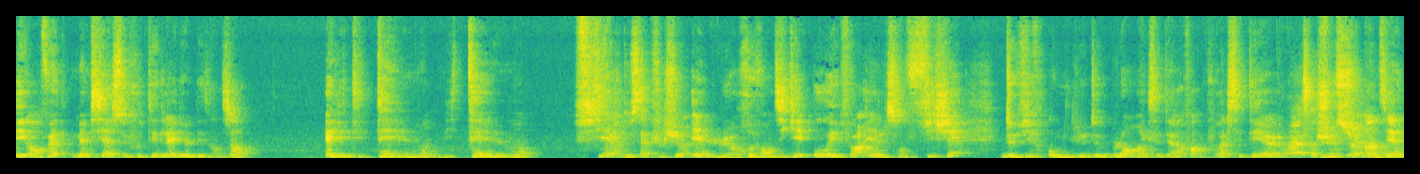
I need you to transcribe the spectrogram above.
Et en fait, même si elle se foutait de la gueule des Indiens, elle était tellement, mais tellement fière de sa culture et elle le revendiquait haut et fort et elle s'en fichait de vivre au milieu de blancs, etc. Enfin, pour elle, c'était euh, Ouais, je suis bien. indienne,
